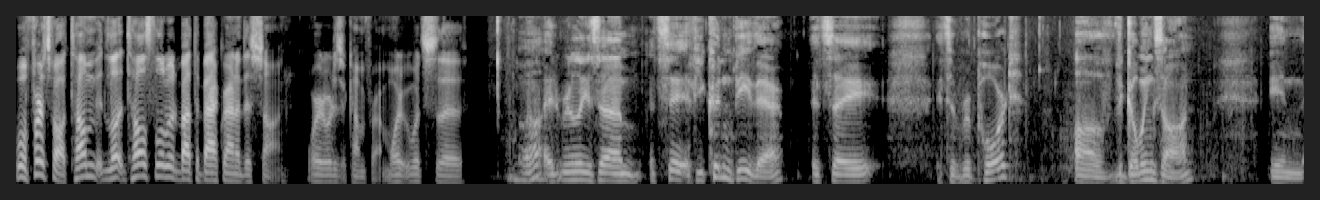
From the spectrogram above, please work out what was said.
Well, first of all, tell tell us a little bit about the background of this song. Where, where does it come from? What, what's the Well, it really is. Um, it's a, if you couldn't be there, it's a it's a report of the goings on in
